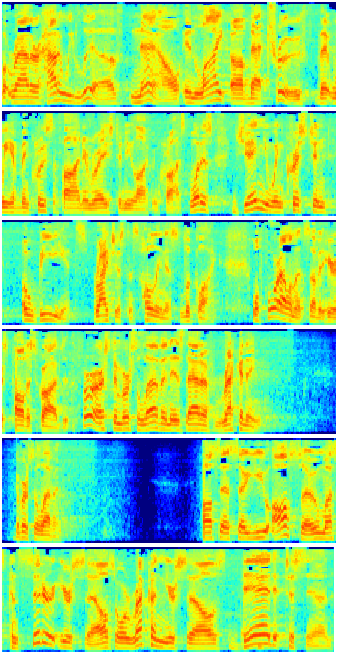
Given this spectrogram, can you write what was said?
but rather how do we live now in light of that truth that we have been crucified and raised to new life in Christ? What does genuine Christian obedience, righteousness, holiness look like? Well, four elements of it here as Paul describes it. The first, in verse 11, is that of reckoning. Look at Verse 11. Paul says, So you also must consider yourselves or reckon yourselves dead to sin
